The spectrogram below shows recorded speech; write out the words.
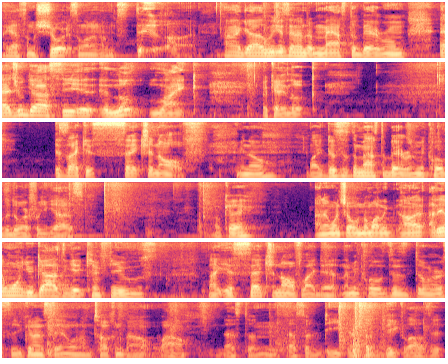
I got some shorts on and I'm still hot. All right, guys, we just entered the master bedroom. As you guys see, it, it looked like, okay, look. It's like it's sectioned off, you know. Like this is the master bedroom. Let me close the door for you guys. Okay. I didn't want you nobody I didn't want you guys to get confused. Like it's sectioned off like that. Let me close this door so you can understand what I'm talking about. Wow. That's the that's a deep that's a big closet.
